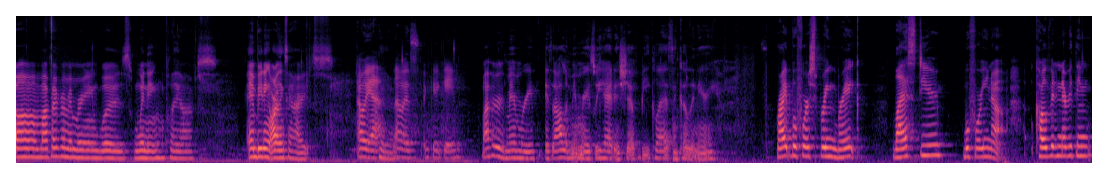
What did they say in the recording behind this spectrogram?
Um, my favorite memory was winning playoffs and beating Arlington Heights. Oh yeah, that was a good game. My favorite memory is all the memories we had in Chef B class and culinary. right before spring break last year, before you know COVID and everything,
